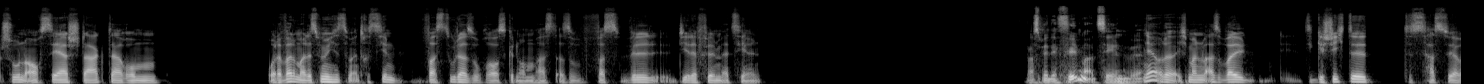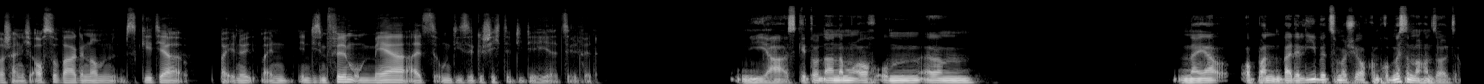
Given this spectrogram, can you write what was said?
schon auch sehr stark darum, oder warte mal, das würde mich jetzt mal interessieren, was du da so rausgenommen hast. Also, was will dir der Film erzählen? Was mir der Film erzählen will. Ja, oder ich meine, also, weil die Geschichte, das hast du ja wahrscheinlich auch so wahrgenommen, es geht ja bei, in, in diesem Film um mehr als um diese Geschichte, die dir hier erzählt wird. Ja, es geht unter anderem auch um, ähm, naja, ob man bei der Liebe zum Beispiel auch Kompromisse machen sollte.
